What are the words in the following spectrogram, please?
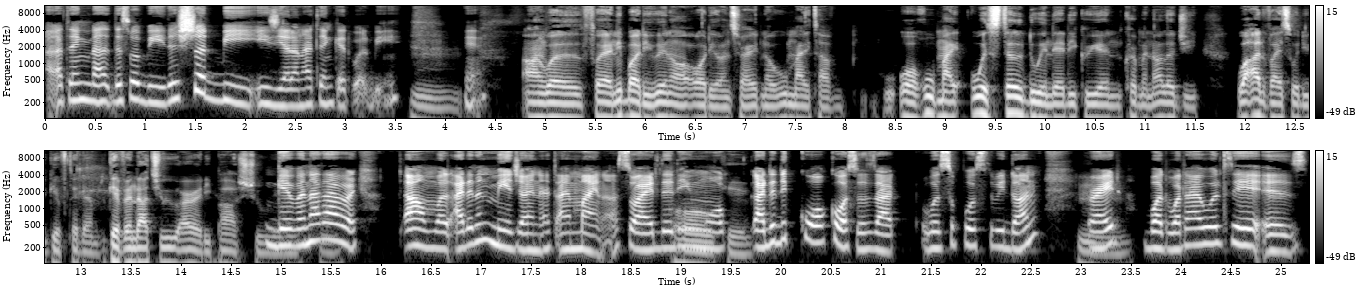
I think that this will be this should be easier than I think it will be. Mm. Yeah. And well, for anybody in our audience right now who might have, or who might, who is still doing their degree in criminology, what advice would you give to them, given that you already passed through? Given that. I um well I didn't major in it, I'm minor. So I did the Oh, more okay. I did the core courses that was supposed to be done, right? Mm. But what I would say is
